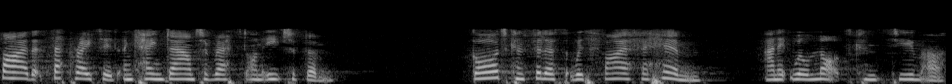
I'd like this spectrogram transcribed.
fire that separated and came down to rest on each of them. God can fill us with fire for Him, and it will not consume us.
